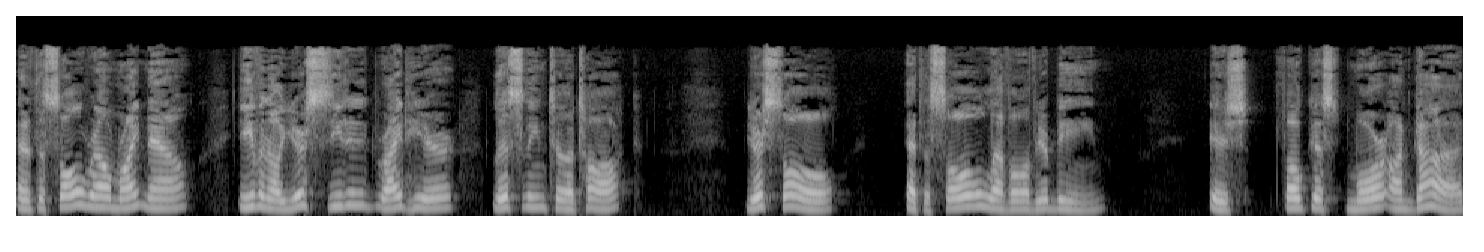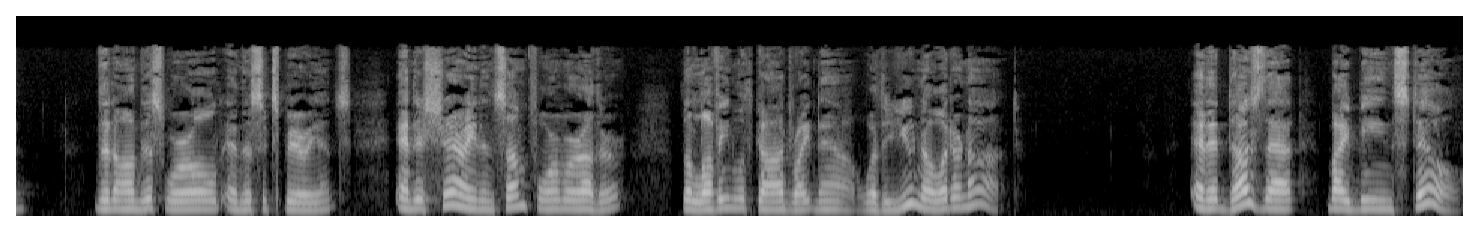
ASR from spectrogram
And at the soul realm right now, even though you're seated right here listening to a talk, your soul, at the soul level of your being, is focused more on God than on this world and this experience, and is sharing in some form or other the loving with God right now, whether you know it or not. And it does that by being still.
